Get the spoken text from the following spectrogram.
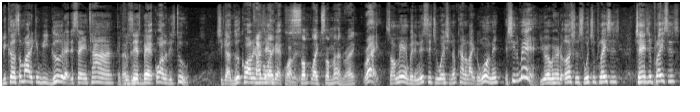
Because somebody can be good at the same time and And be- possess bad qualities too. She got good qualities Kind of and like bad qualities. some, like some men, right? Right. Some men, but in this situation, I'm kind of like the woman, and she the man. You ever heard of Usher switching places, changing places?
